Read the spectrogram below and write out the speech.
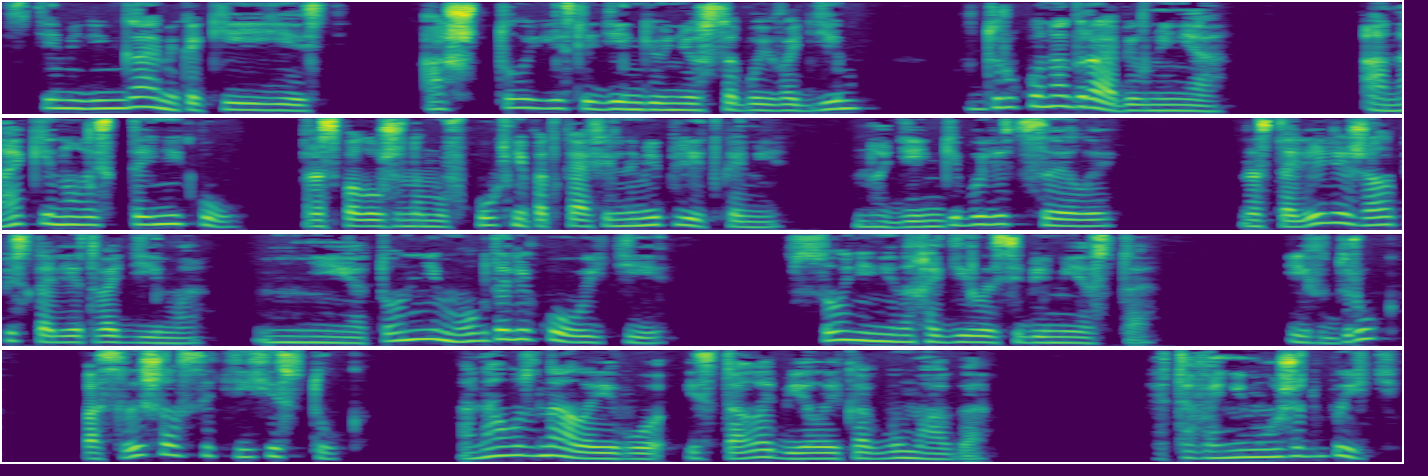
С теми деньгами, какие есть. А что, если деньги у нее с собой Вадим? Вдруг он ограбил меня? Она кинулась к тайнику, расположенному в кухне под кафельными плитками. Но деньги были целы. На столе лежал пистолет Вадима. Нет, он не мог далеко уйти. Соня не находила себе места. И вдруг послышался тихий стук. Она узнала его и стала белой, как бумага. «Этого не может быть!»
